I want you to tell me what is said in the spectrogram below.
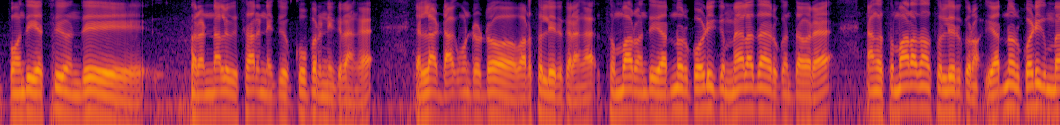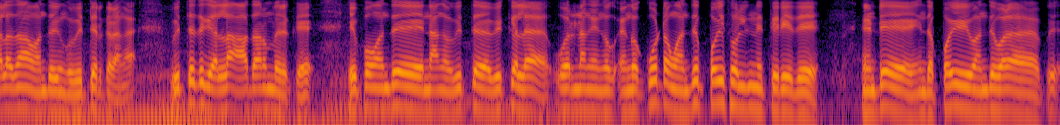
இப்போ வந்து எஸ்பி வந்து ரெண்டு நாள் விசாரணைக்கு கூப்பிட நிற்கிறாங்க. எல்லா டாக்குமெண்ட்டோடும் வர சொல்லியிருக்கிறாங்க. சுமார் வந்து இரநூறு கோடிக்கு மேலே தான் இருக்கும் தவிர நாங்கள் சுமாராக தான் சொல்லியிருக்கிறோம். இரநூறு கோடிக்கு மேலே தான் வந்து இவங்க விற்றுருக்குறாங்க விற்றதுக்கு எல்லா ஆதாரமும் இருக்குது இப்போ வந்து நாங்கள் விற்று விற்கலை ஒரு நாங்கள் எங்கள் எங்கள் கூட்டம் வந்து பொய் சொல்லின்னு தெரியுது. என்று இந்த பொய் வந்து வ-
